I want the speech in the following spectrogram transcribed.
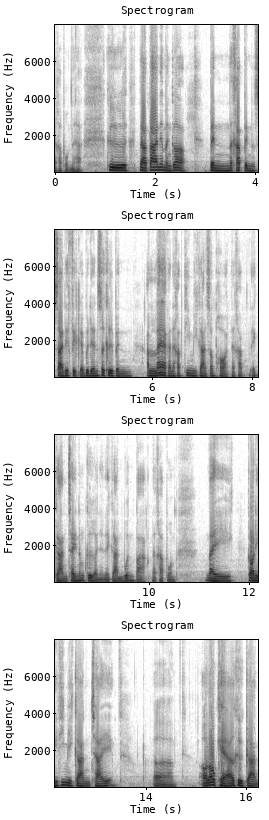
นะครับผมนะฮะ คือ Data เนี่ยมันก็ เป็นนะครับเป็น scientific evidence ก็คือเป็นอันแรกนะครับที่มีการ support นะครับในการใช้น้ำเกลือเนี่ยในการบ้วนปากนะครับผมในกรณีที่มีการใช้ออ oral care ก็คือการ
